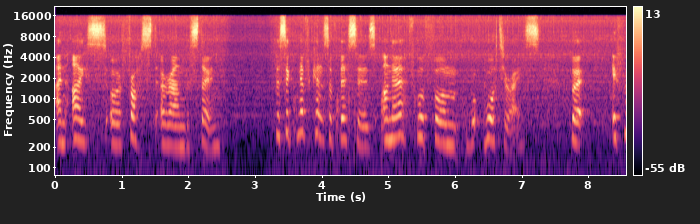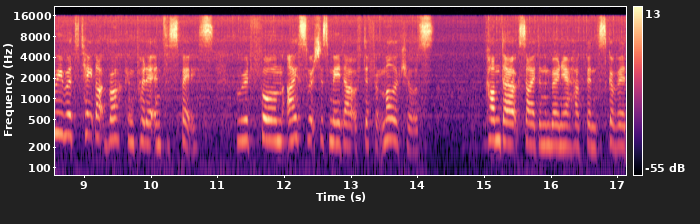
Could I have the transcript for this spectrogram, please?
an ice or a frost around the stone. The significance of this is on Earth we'll form water ice, but if we were to take that rock and put it into space, we would form ice which is made out of different molecules. Carbon dioxide and ammonia have been discovered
